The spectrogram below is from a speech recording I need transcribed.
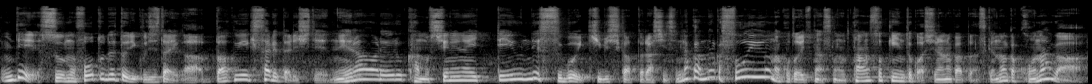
で、そのフォートデトリック自体が爆撃されたりして狙われるかもしれないっていうんですごい厳しかったらしいんですなんか、なんかそういうようなことを言ってたんですけど、炭疽菌とかは知らなかったんですけど、なんか粉が、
